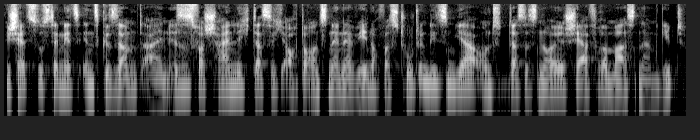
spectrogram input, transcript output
Wie schätzt du es denn jetzt insgesamt ein? Ist es wahrscheinlich, dass sich auch bei uns in NRW noch was tut in diesem Jahr und dass es neue, schärfere Maßnahmen gibt?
